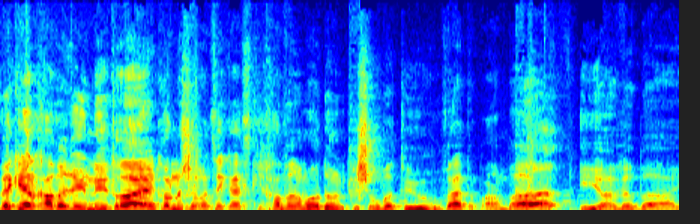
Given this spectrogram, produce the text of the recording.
וכן חברים, להתראה, כל מי שרוצה להיכנס כחבר מועדון, קישור בתיאור. ועד הפעם הבאה, יאללה ביי.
